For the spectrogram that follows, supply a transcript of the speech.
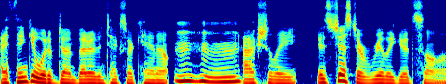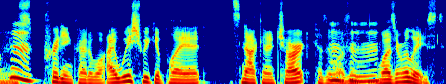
I think it would have done better than Texarkana. mm-hmm. Actually, it's just a really good song. It's Hmm. pretty incredible. I wish we could play it. It's not going to chart because it wasn't Mhm. wasn't released.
